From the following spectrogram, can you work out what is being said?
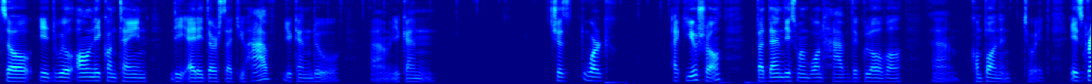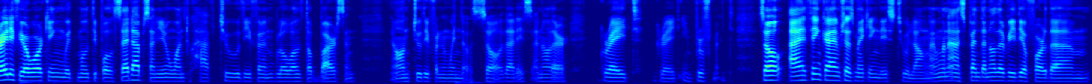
so it will only contain the editors that you have. You can do, um, you can just work like usual, but then this one won't have the global um, component to it. It's great if you're working with multiple setups and you don't want to have two different global top bars and on two different windows. So that is another great, great improvement. So I think I'm just making this too long. I'm gonna spend another video for the um,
